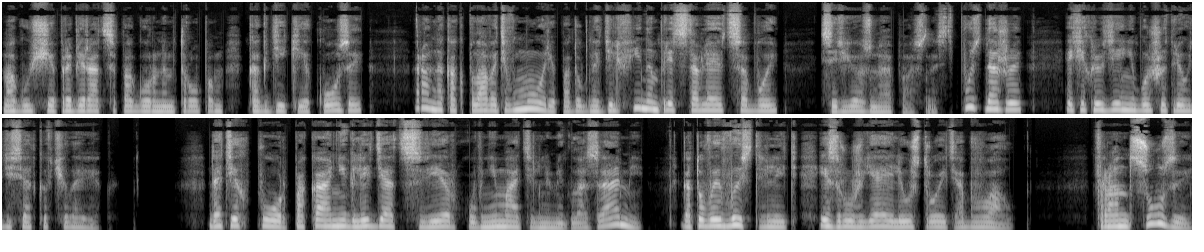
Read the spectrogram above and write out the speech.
могущие пробираться по горным тропам, как дикие козы, равно как плавать в море, подобно дельфинам, представляют собой серьезную опасность. Пусть даже этих людей не больше трех десятков человек до тех пор, пока они глядят сверху внимательными глазами, готовые выстрелить из ружья или устроить обвал. Французы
